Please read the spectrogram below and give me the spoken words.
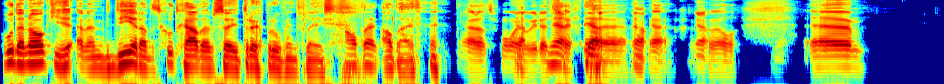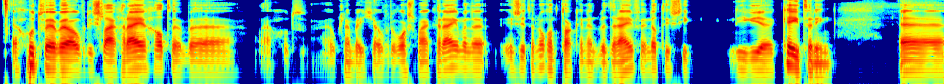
hoe dan ook, je, een dier dat het goed gaat, zul je terugproeven in het vlees. Altijd. Altijd. Ja, dat is mooi ja. hoe je dat ja. zegt. Ja. ja. ja. Um, goed, we hebben over die slagerijen gehad. We hebben nou goed, een heel klein beetje over de worstmakerij. Maar er zit er nog een tak in het bedrijf. En dat is die, die uh, catering. Uh,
